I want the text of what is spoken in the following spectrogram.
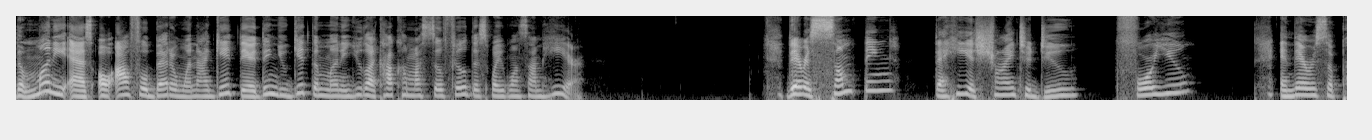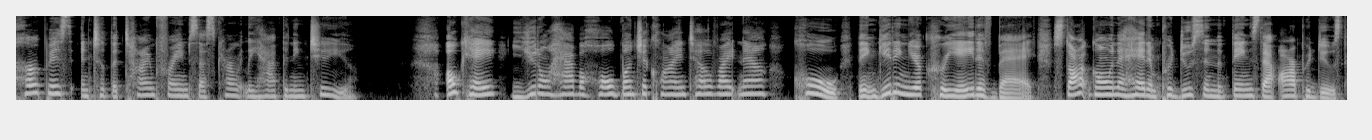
the money as, "Oh, I'll feel better when I get there." Then you get the money, you like, "How come I still feel this way once I'm here?" There is something that he is trying to do for you, and there is a purpose into the time frames that's currently happening to you. Okay, you don't have a whole bunch of clientele right now? Cool. Then get in your creative bag. Start going ahead and producing the things that are produced.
